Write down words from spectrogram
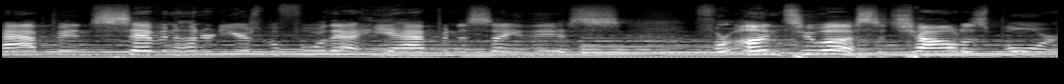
happened. 700 years before that, he happened to say this For unto us a child is born,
